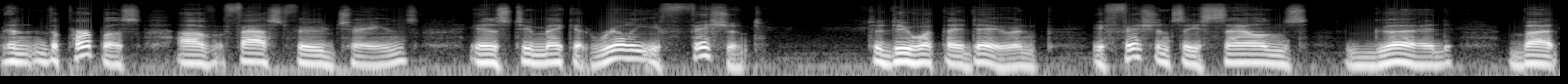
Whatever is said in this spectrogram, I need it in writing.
And the purpose of fast food chains is to make it really efficient to do what they do. And efficiency sounds good, but,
